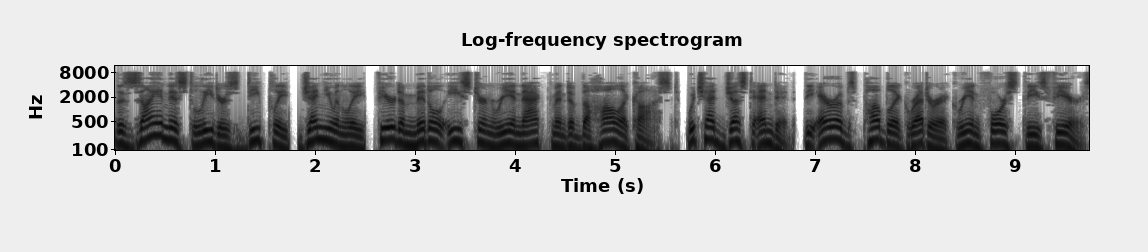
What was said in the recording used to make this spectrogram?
The Zionist leaders deeply, genuinely, feared a Middle Eastern reenactment of the Holocaust, which had just ended. The Arabs' public rhetoric reinforced these fears.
